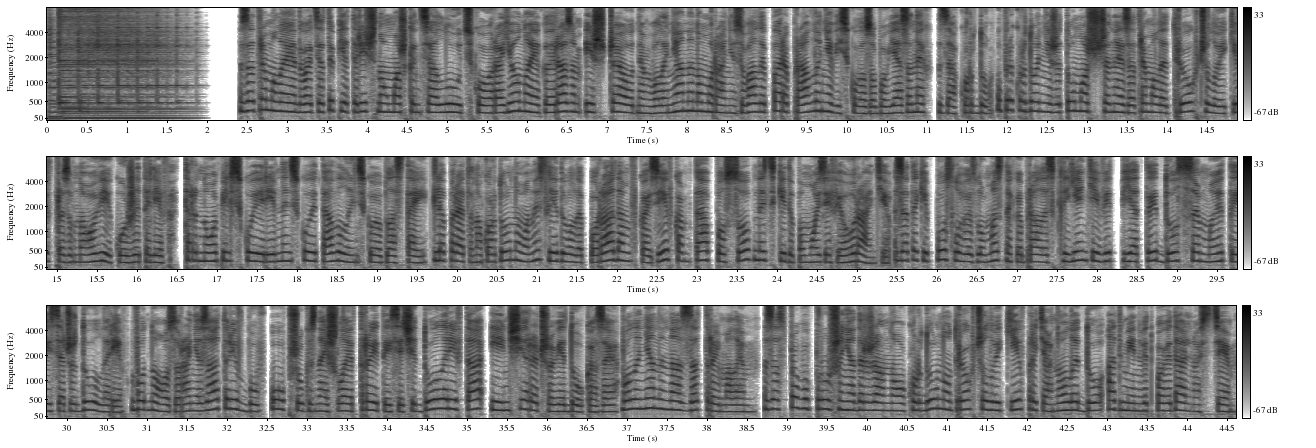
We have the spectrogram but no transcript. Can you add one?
Затримали 25-річного мешканця Луцького району, який разом із ще одним волинянином організували переправлення військовозобов'язаних за кордон. У прикордонні Житомирщини затримали трьох чоловіків призовного віку, жителів Тернопільської, Рівненської та Волинської областей. Для перетину кордону вони слідували порадам, вказівкам та пособницькій допомозі фігурантів. За такі послуги зловмисники брали з клієнтів від 5 до 7 тисяч доларів. В одного з організаторів був обшук, знайшли 3 тисячі доларів та інші речові докази. Волинянина затримали за спробу порушення державного кордону. Трьох чоловіків притягнули до адмінвідповідальності.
